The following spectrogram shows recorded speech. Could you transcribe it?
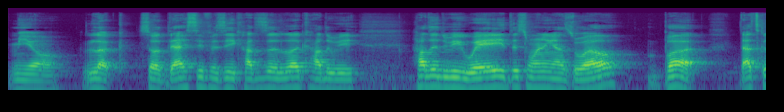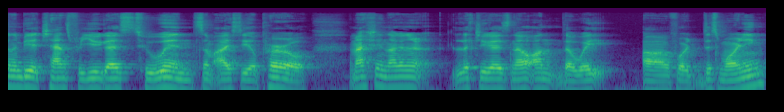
meal look. So the Icy physique, how does it look? How do we, how did we weigh this morning as well? But that's gonna be a chance for you guys to win some Icy Pearl. I'm actually not gonna let you guys know on the weight uh, for this morning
